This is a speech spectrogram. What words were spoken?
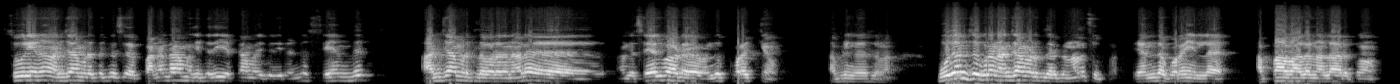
சூரியனும் அஞ்சாம் இடத்துக்கு சே- பன்னெண்டாம் அதிபதி எட்டாம் அதிபதி ரெண்டும் சேர்ந்து அஞ்சாம் இடத்துல வர்றதுனால அந்த செயல்பாடை வந்து குறைக்கும் அப்படிங்கறத சொல்லலாம். புதன் சுக்கரன் அஞ்சாம் இடத்துல இருக்கிறதுனால சூப்பர் எந்த குறையும் இல்லை. அப்பாவால நல்லா இருக்கும்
